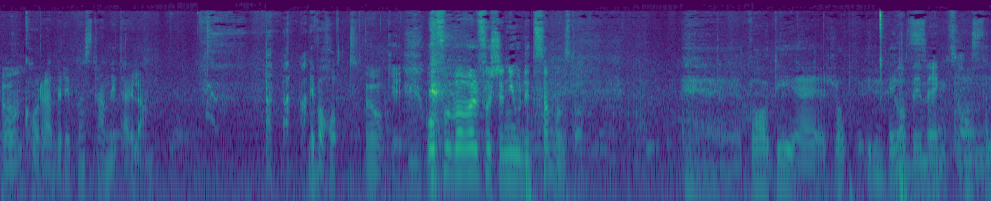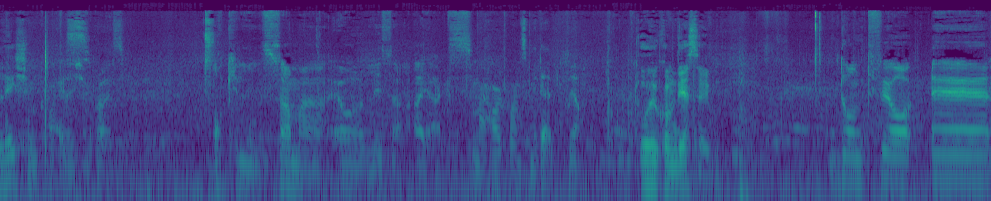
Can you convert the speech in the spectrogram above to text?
Ja. Korrade det på en strand i Thailand. Det var hot. Ja, okej. Och för, vad var det första ni gjorde tillsammans då? Eh, var det Robin Bengtsson? Robin Bengtsson. Constellation Prize. Station Prize. Och samma år Lisa Ajax. My heart wants me dead. Ja. Och hur kom det sig? De två, eh, eh,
